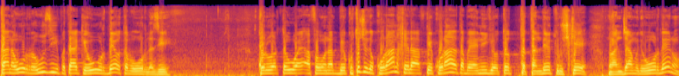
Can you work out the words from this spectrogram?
تا نه اور روزي پتا کې اور دی او ته اور لزي قل ورته وای اف ونبئکم ته چې د قران خلاف کې قران ته بیانېږي او ته تندې ترشکې نو انجام دی اور دی نو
